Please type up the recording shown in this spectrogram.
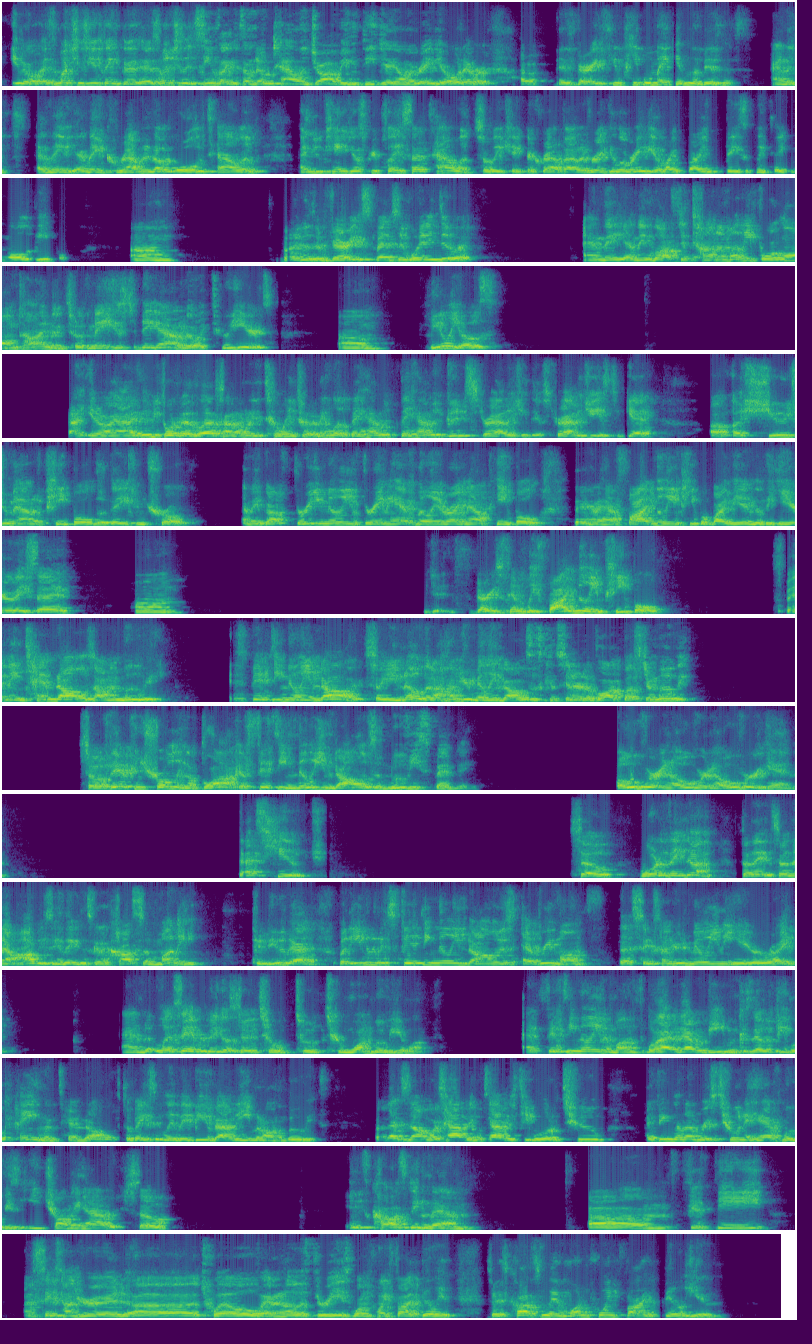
you know, as much as you think that, as much as it seems like it's a no talent job being a DJ on the radio or whatever, uh, there's very few people make it in the business, and it's and they and they rounded up all the talent, and you can't just replace that talent. So they kick the crap out of regular radio by by basically taking all the people. Um, but it was a very expensive way to do it, and they and they lost a ton of money for a long time, and took them ages to dig out of it, like two years. Um, Helios you know, I, I think we talked about this last time. I don't want to get too into it. I mean, look, they have a they have a good strategy. Their strategy is to get a huge amount of people that they control, and they've got three million, three and a half million right now people. They're going to have five million people by the end of the year. They say. Um, very simply, five million people spending ten dollars on a movie is $50 million. So you know that $100 million is considered a blockbuster movie. So if they're controlling a block of $50 million of movie spending over and over and over again, that's huge. So what have they done? So they so now obviously they, it's going to cost some money to do that. But even if it's $50 million every month, that's 600 million a year, right? And let's say everybody goes to, to, to, to one movie a month. At 50 million a month, well, that, that would be even because those people are paying them $10. So basically, they'd be about even on the movies. But that's not what's happening. What's happening is people go to two, I think the number is two and a half movies each on the average. So it's costing them um, 50, uh, 612 uh, and another three is 1.5 billion. So it's costing them 1.5 billion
